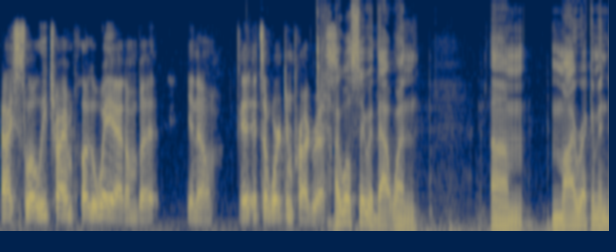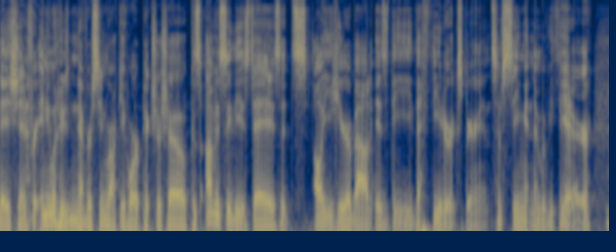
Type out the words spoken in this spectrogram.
I slowly try and plug away at them, but you know, it, it's a work in progress. I will say with that one, um, my recommendation for anyone who's never seen Rocky Horror Picture Show, because obviously these days it's all you hear about is the the theater experience of seeing it in a movie theater. Yeah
